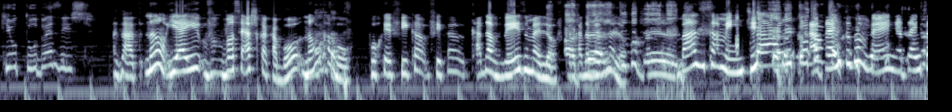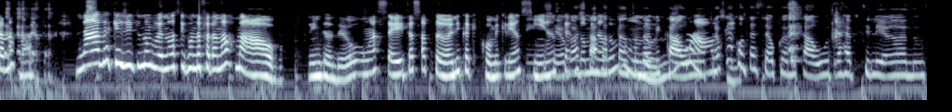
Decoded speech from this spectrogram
que o tudo existe. Exato. Não, e aí você acha que acabou? Não acabou. Porque fica, fica cada vez melhor. Fica até cada vez melhor. Tudo bem. Basicamente. Até aí tudo, até aí tudo bem. Até aí tá normal. Nada que a gente não vê numa segunda-feira normal. Entendeu? Uma seita satânica que come criancinhas gente, que é dominando o mundo. Do MK Ultra. O que aconteceu com o MK Ultra, reptilianos?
